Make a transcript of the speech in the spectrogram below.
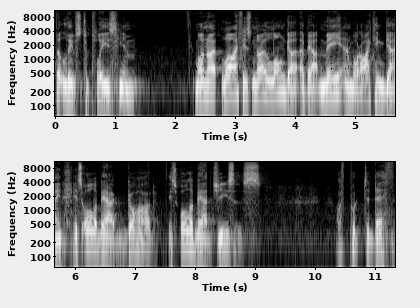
that lives to please him. My life is no longer about me and what I can gain. It's all about God. It's all about Jesus. I've put to death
